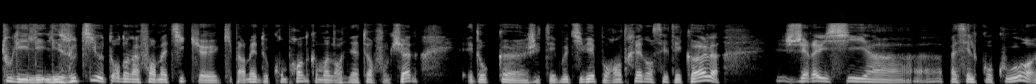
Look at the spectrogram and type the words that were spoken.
tous les, les, outils autour de l'informatique euh, qui permettent de comprendre comment l'ordinateur fonctionne. Et donc euh, j'étais motivé pour rentrer dans cette école. J'ai réussi à passer le concours,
